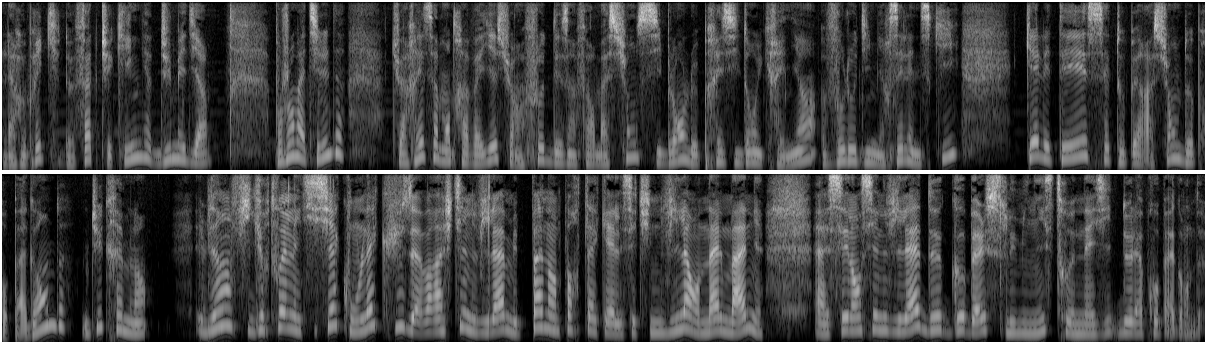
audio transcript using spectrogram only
la rubrique de fact-checking du média. Bonjour Mathilde, tu as récemment travaillé sur un flot de désinformation ciblant le président ukrainien Volodymyr Zelensky. Quelle était cette opération de propagande du Kremlin? Eh bien, figure-toi, Laetitia, qu'on l'accuse d'avoir acheté une villa, mais pas n'importe laquelle. C'est une villa en Allemagne. Euh, c'est l'ancienne villa de Goebbels, le ministre nazi de la propagande.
